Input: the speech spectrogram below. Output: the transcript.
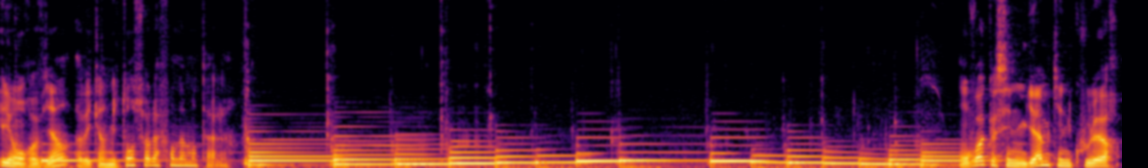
et on revient avec un demi-ton sur la fondamentale. On voit que c'est une gamme qui a une couleur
